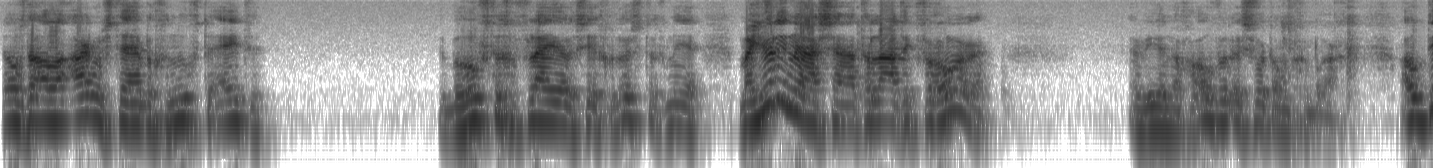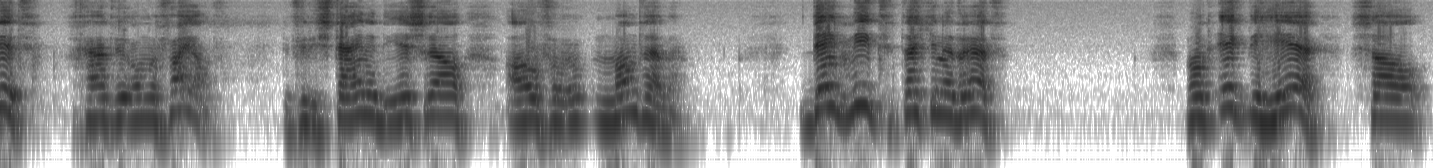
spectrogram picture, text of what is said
Zelfs de allerarmsten hebben genoeg te eten. De behoeftigen vleien zich rustig neer. Maar jullie nazaten laat ik verhoren. En wie er nog over is, wordt omgebracht. Ook dit gaat weer om een vijand. De Filistijnen die Israël overmand hebben. Denk niet dat je het redt. Want ik, de Heer, zal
